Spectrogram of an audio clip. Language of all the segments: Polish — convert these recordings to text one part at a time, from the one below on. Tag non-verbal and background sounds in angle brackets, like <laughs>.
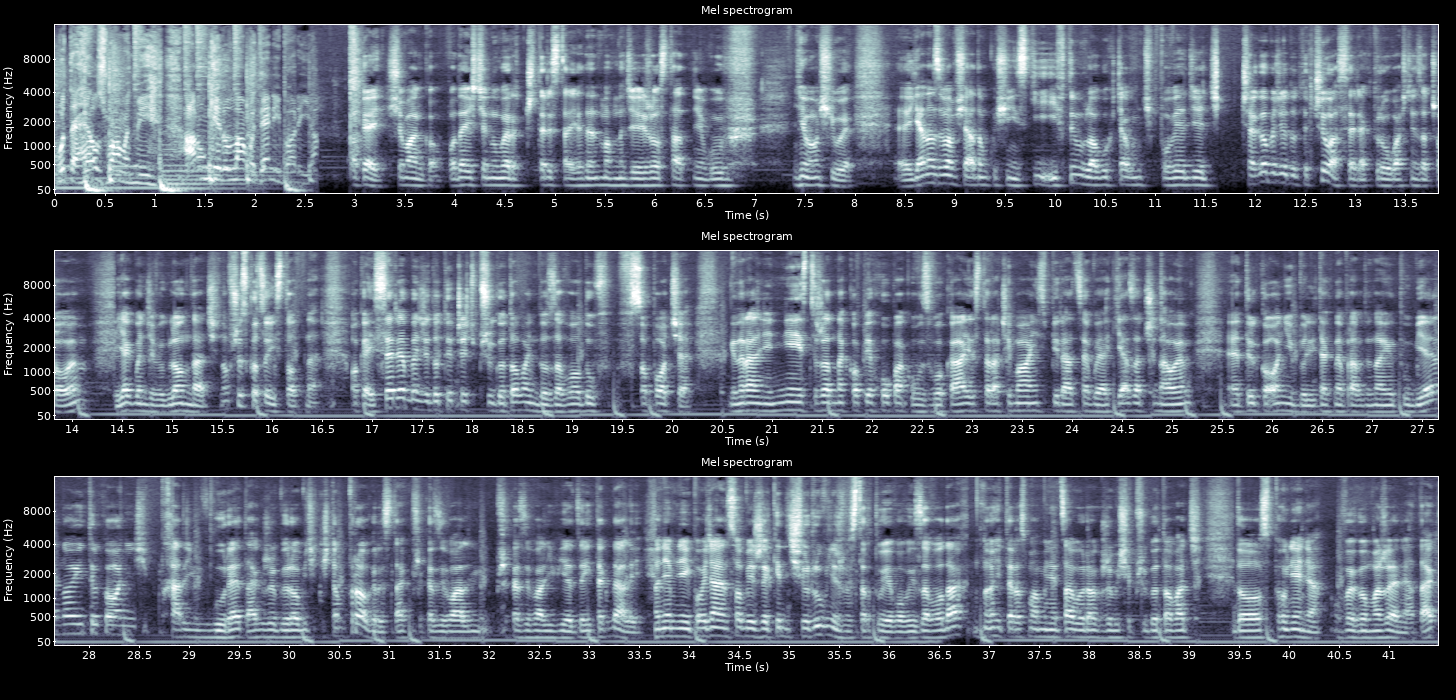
What the hell's wrong with me? I don't get along with anybody. Okej, siemanko. Podejście numer 401. Mam nadzieję, że ostatnie, bo już <laughs> nie mam siły. E, Ja nazywam się Adam Kusiński i w tym vlogu chciałbym Ci powiedzieć, czego będzie dotyczyła seria, którą właśnie zacząłem, jak będzie wyglądać, no wszystko co istotne. Okej, seria będzie dotyczyć przygotowań do zawodów w Sopocie. Generalnie nie jest to żadna kopia chłopaków z WOKA, jest to raczej mała inspiracja, bo jak ja zaczynałem, e, tylko oni byli tak naprawdę na YouTubie, no i tylko oni pchali w górę, tak, żeby robić jakiś tam progres, tak, przekazywali, przekazywali wiedzę i tak dalej. No niemniej powiedziałem sobie, że kiedyś również wystartuję w owych zawodach, no i teraz mamy niecały rok, żeby się przygotować do spełnienia owego marzenia, tak.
